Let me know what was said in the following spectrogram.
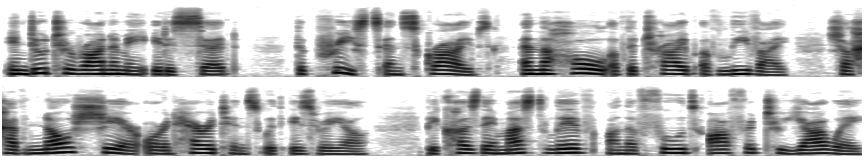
In Deuteronomy it is said, The priests and scribes and the whole of the tribe of Levi shall have no share or inheritance with Israel, because they must live on the foods offered to Yahweh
